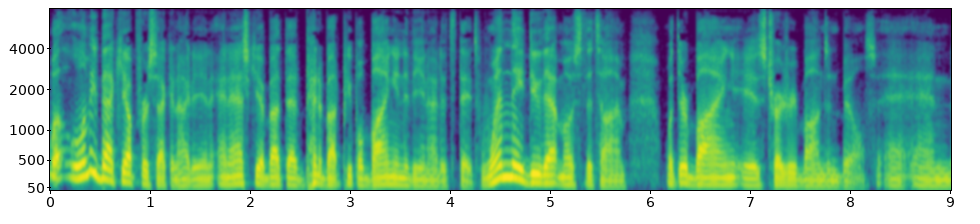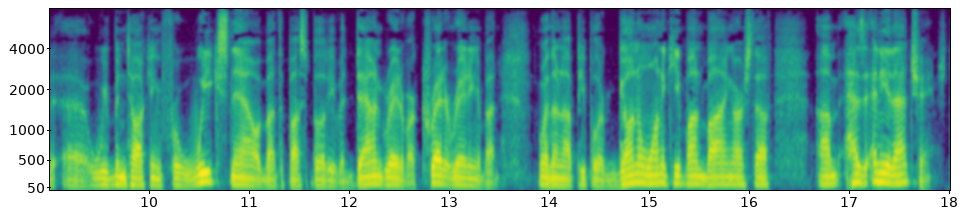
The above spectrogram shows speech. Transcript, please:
Well, let me back you up for a second, Heidi, and, and ask you about that bit about people buying into the United States. When they do that most most of the time, what they're buying is Treasury bonds and bills. And uh, we've been talking for weeks now about the possibility of a downgrade of our credit rating, about whether or not people are going to want to keep on buying our stuff. Um, has any of that changed?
